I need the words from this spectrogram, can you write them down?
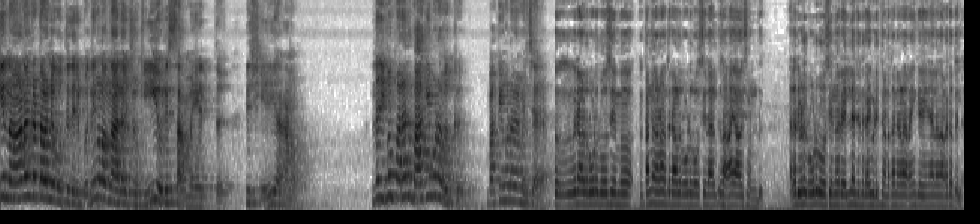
ഈ നാണം കെട്ടവന്റെ കുത്തിത്തിരിപ്പ്. നിങ്ങളൊന്ന് ആലോചിച്ച് നോക്കി. ഈ ഒരു സമയത്ത് ഇത് ശരിയാണോ? എന്നാൽ ഇപ്പം പറയുന്നത് ബാക്കിയും കൂടെ വെക്ക്. ബാക്കിയും കൂടെ ഞാൻ വെച്ചുതരാം ഒരാൾ റോഡ് ക്രോസ് ചെയ്യുമ്പോൾ കണ്ണ് കാണാത്ത ഒരാൾ റോഡ് ക്രോസ് ചെയ്യുന്ന ആൾക്ക് സഹായം ആവശ്യമുണ്ട്. അല്ലാതെ ഇവിടെ റോഡ് ക്രോസ് ചെയ്യുന്നവർ എല്ലാം ചെന്ന് കൈപിടിച്ച് നടത്താൻ ഇറങ്ങി കഴിഞ്ഞാൽ നടക്കത്തില്ല.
